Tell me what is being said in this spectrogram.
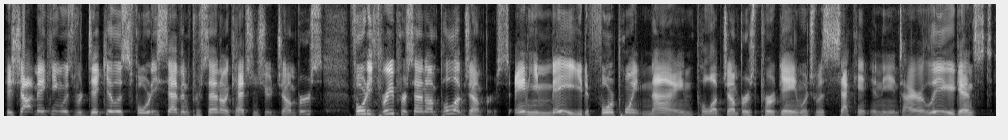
His shot making was ridiculous 47% on catch and shoot jumpers, 43% on pull up jumpers, and he made 4.9 pull up jumpers per game, which was second in the entire league against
